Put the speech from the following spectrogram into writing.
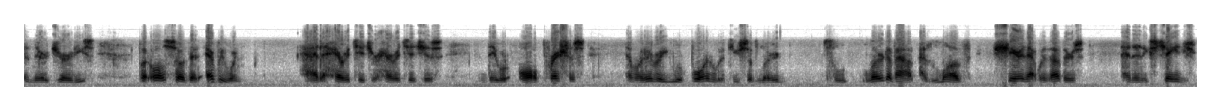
in their journeys, but also that everyone had a heritage or heritages. They were all precious, and whatever you were born with, you should learn to learn about and love, share that with others, and in exchange,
